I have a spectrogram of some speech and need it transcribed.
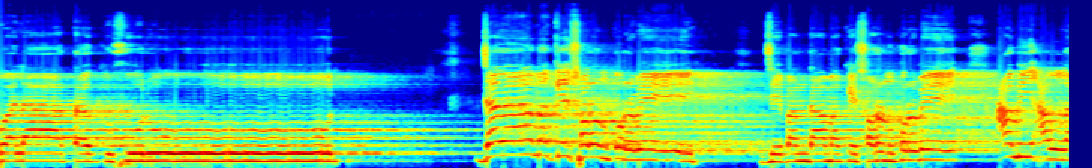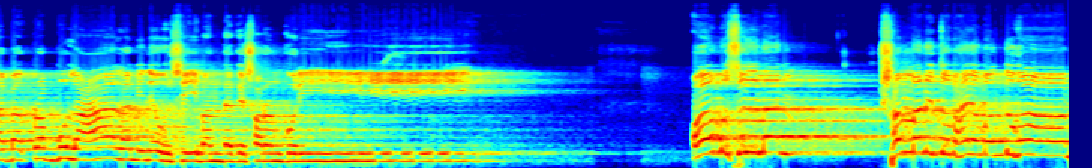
ওয়ালা তাকফুরুন যারা আমাকে স্মরণ করবে, যে বান্দা আমাকে স্মরণ করবে, আমি আল্লাহ পাক রব্বুল আলামিনেও সেই বান্দাকে স্মরণ করি। ও মুসলমান, সম্মানিত ভাই বন্ধুগণ,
